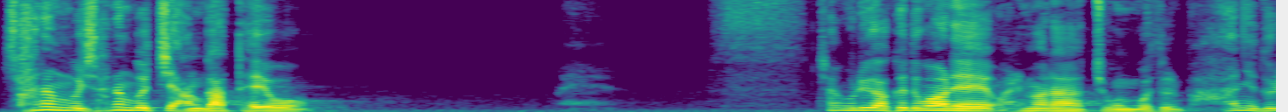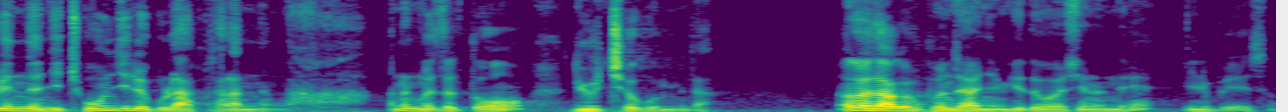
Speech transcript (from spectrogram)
사는 것이 사는 것이 안 같아요. 예. 참 우리가 그동안에 얼마나 좋은 것을 많이 누렸는지 좋은지를 몰라서 살았는가 하는 것을 또 뉘우쳐 봅니다. 아까 그 권사님 기도하시는데 일부에서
